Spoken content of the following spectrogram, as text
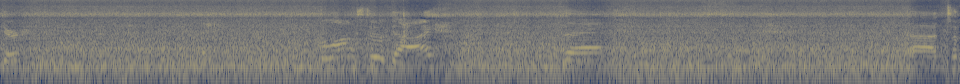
Tractor belongs to a guy that uh, took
